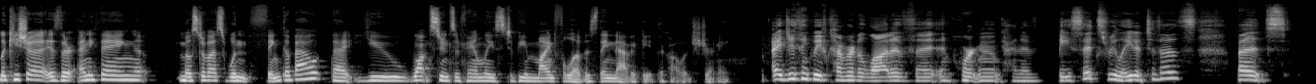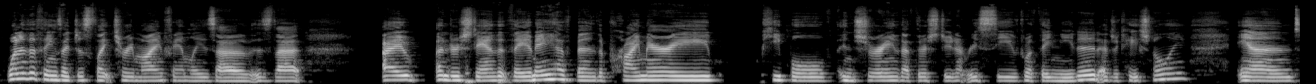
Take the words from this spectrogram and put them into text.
Lakeisha, is there anything most of us wouldn't think about that you want students and families to be mindful of as they navigate the college journey? I do think we've covered a lot of the important kind of basics related to this. But one of the things I just like to remind families of is that I understand that they may have been the primary people ensuring that their student received what they needed educationally. And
